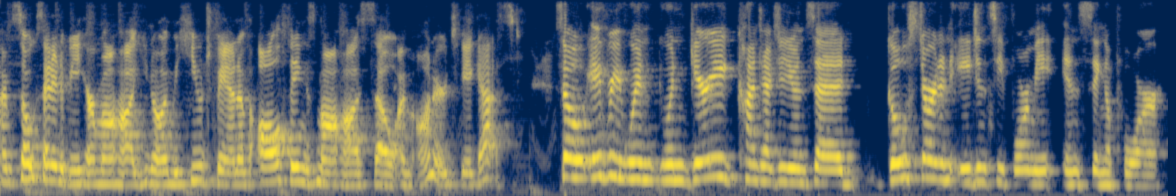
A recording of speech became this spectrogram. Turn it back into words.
I'm so excited to be here, Maha. You know, I'm a huge fan of all things Maha, so I'm honored to be a guest. So, Avery, when when Gary contacted you and said, "Go start an agency for me in Singapore,"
